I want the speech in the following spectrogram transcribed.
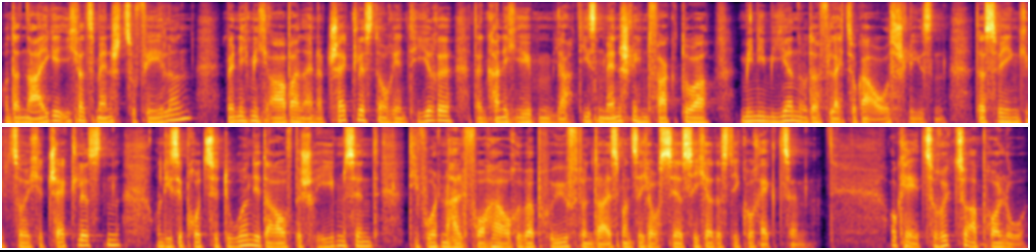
Und dann neige ich als Mensch zu Fehlern. Wenn ich mich aber an einer Checkliste orientiere, dann kann ich eben ja diesen menschlichen Faktor minimieren oder vielleicht sogar ausschließen. Deswegen gibt es solche Checklisten und diese Prozeduren, die darauf beschrieben sind, die wurden halt vorher auch überprüft und da ist man sich auch sehr sicher, dass die korrekt sind. Okay, zurück zu Apollo.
